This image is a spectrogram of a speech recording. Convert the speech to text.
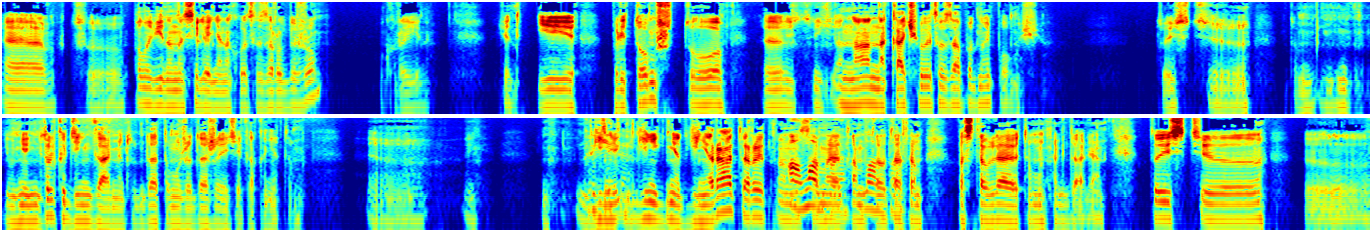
половина населения находится за рубежом Украины, и при том, что э, она накачивается западной помощью. То есть э, там, не, не только деньгами, туда там уже даже эти, как они там, э, Ген, ген, нет, генераторы там, а, самое, лампа, там, лампа. Там, там поставляют там, и так далее. То есть э, э,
